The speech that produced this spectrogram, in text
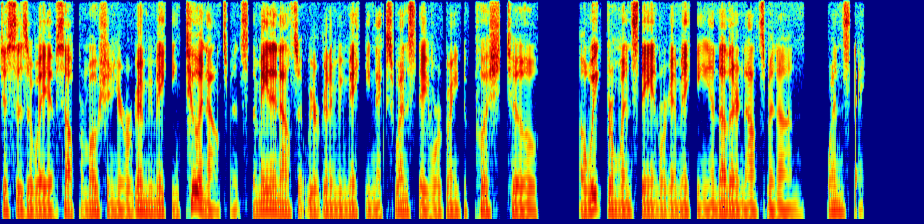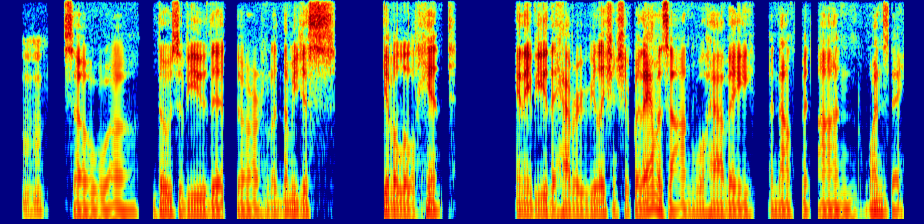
just as a way of self promotion here, we're going to be making two announcements. The main announcement we are going to be making next Wednesday, we're going to push till a week from Wednesday, and we're going to be making another announcement on Wednesday. hmm So uh, those of you that are, let, let me just give a little hint. Any of you that have a relationship with Amazon will have a announcement on Wednesday.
